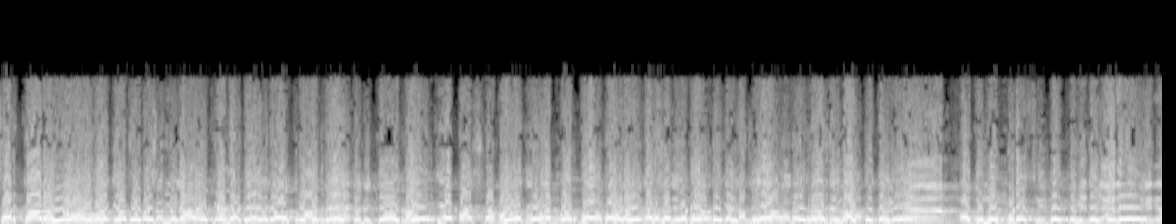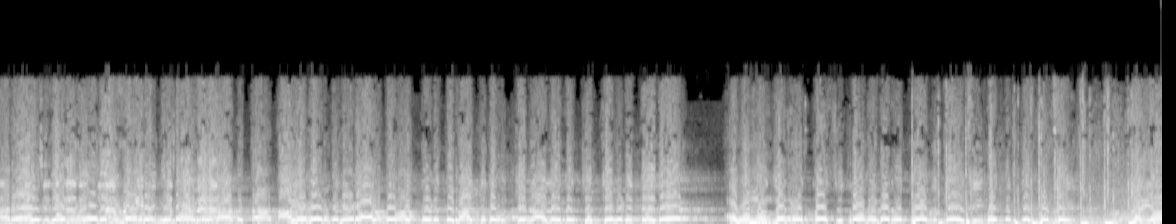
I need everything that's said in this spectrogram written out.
ಸರ್ಕಾರ ಅದನ್ನು ಕೂಡ ಸಿಬಿಐ ರಾಜ್ಯದ ಉಚ್ಚ ನ್ಯಾಯಾಲಯದಲ್ಲಿ ಚರ್ಚೆ ನಡೀತಾ ಇದೆ. ಅವನು ಸರಿ ಸಿದ್ದರಾಮಯ್ಯ ಸಿದ್ದರಾಮಯ್ಯನವರು ಅದಕ್ಕೆ ಸಿಬಿಐ ತನಿಖೆ ಕೊಡ್ಲಿ. ಸದಾ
